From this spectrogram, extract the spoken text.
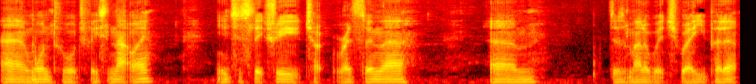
and one torch facing that way. You just literally chuck redstone there um, doesn't matter which way you put it.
